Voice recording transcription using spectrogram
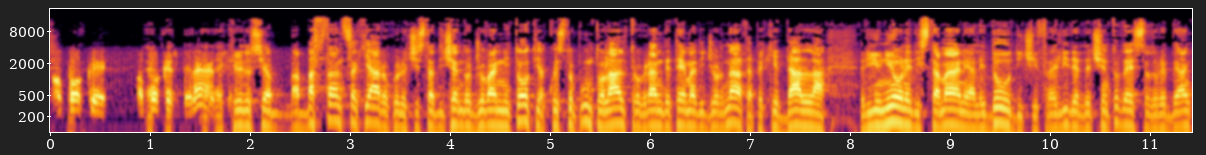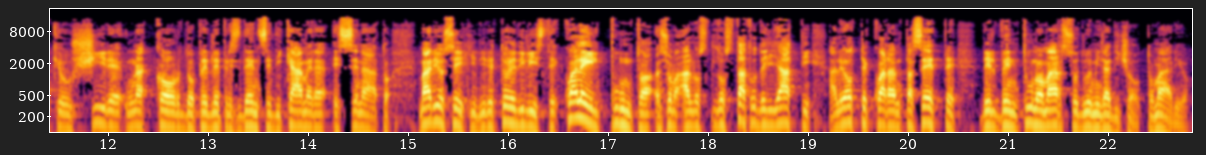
no. ho poche, ho Eh, poche eh, speranze. eh, credo sia abbastanza chiaro quello che ci sta dicendo Giovanni Toti. A questo punto l'altro grande tema di giornata, perché dalla riunione di stamane alle 12 fra i leader del centrodestra dovrebbe anche uscire un accordo per le presidenze di Camera e Senato. Mario Secchi, direttore di liste, qual è il punto, insomma, allo lo stato degli atti alle 8.47 del 21 marzo 2018? Mario.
